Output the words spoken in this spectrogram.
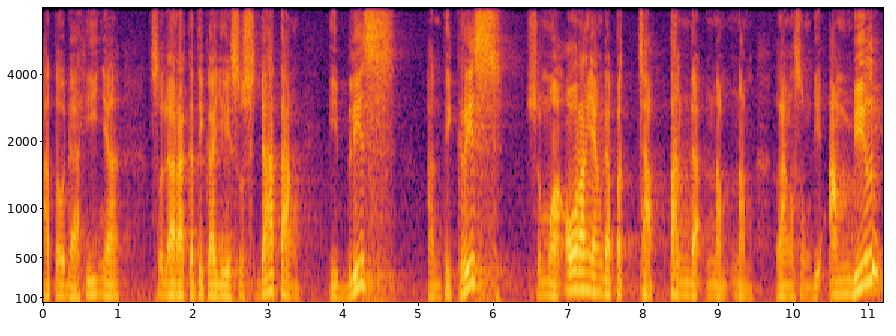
atau dahinya, saudara ketika Yesus datang, iblis, antikris, semua orang yang dapat cap tanda 66 langsung diambil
